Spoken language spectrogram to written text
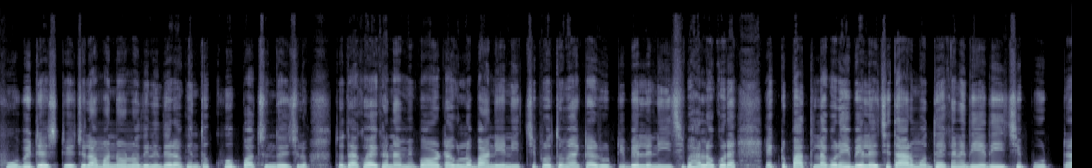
খুবই টেস্টি হয়েছিলো। আমার ননদিনীদেরও কিন্তু খুব পছন্দ হয়েছিল। তো দেখো, এখানে আমি পরোটাগুলো বানিয়ে নিচ্ছি। প্রথমে একটা রুটি বেলে নিয়েছি ভালো করে। একটু পাতলা করেই বেলেছি। তার মধ্যে এখানে দিয়ে দিয়েছি পুরটা।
